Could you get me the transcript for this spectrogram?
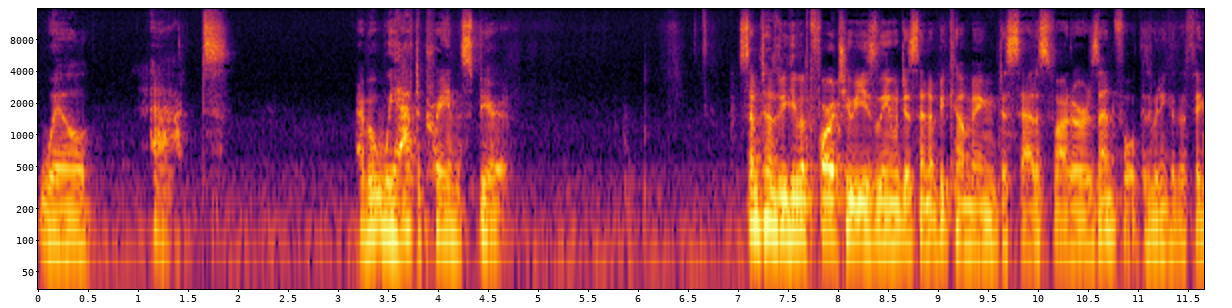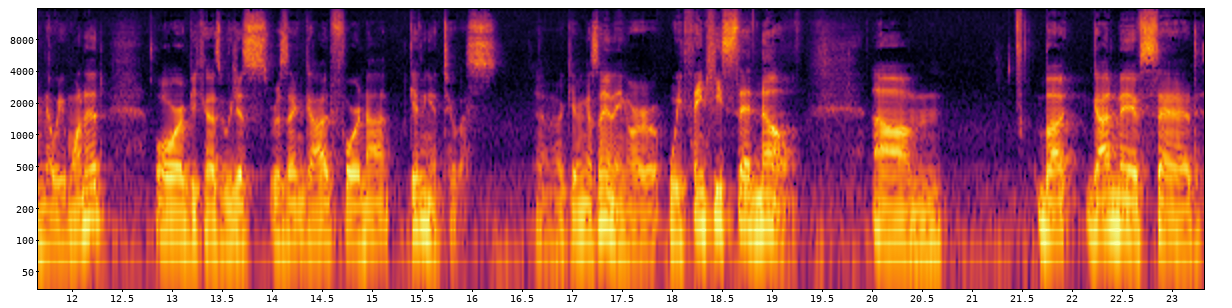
will act. Right, but we have to pray in the Spirit. Sometimes we give up far too easily and we just end up becoming dissatisfied or resentful because we didn't get the thing that we wanted or because we just resent God for not giving it to us, or giving us anything, or we think He said no. Um, but God may have said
